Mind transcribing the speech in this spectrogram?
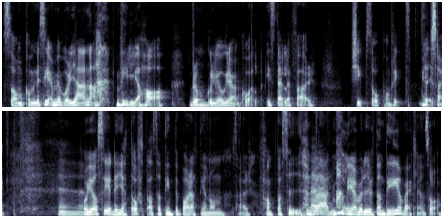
som kommunicerar med vår hjärna, vilja ha broccoli och grönkål istället för chips och pommes frites. Exakt. Eh. Och jag ser det jätteofta, så att det inte bara att det är någon så här fantasivärld man lever i, utan det är verkligen så.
